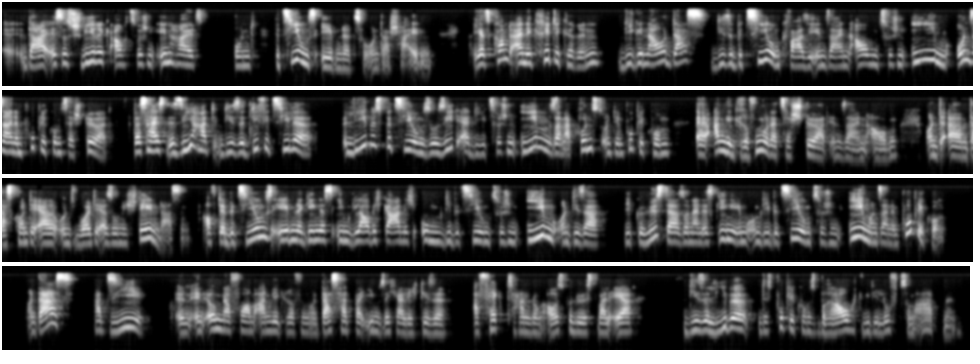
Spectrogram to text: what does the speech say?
äh, da ist es schwierig, auch zwischen Inhalts- und Beziehungsebene zu unterscheiden. Jetzt kommt eine Kritikerin, die genau das, diese Beziehung quasi in seinen Augen zwischen ihm und seinem Publikum zerstört. Das heißt, sie hat diese diffizile Liebesbeziehung, so sieht er die, zwischen ihm, seiner Kunst und dem Publikum äh, angegriffen oder zerstört in seinen Augen. Und ähm, das konnte er und wollte er so nicht stehen lassen. Auf der Beziehungsebene ging es ihm, glaube ich, gar nicht um die Beziehung zwischen ihm und dieser Wiebke Hüster, sondern es ging ihm um die Beziehung zwischen ihm und seinem Publikum. Und das hat sie in, in irgendeiner Form angegriffen. Und das hat bei ihm sicherlich diese Affekthandlung ausgelöst, weil er diese Liebe des Publikums braucht wie die Luft zum Atmen.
